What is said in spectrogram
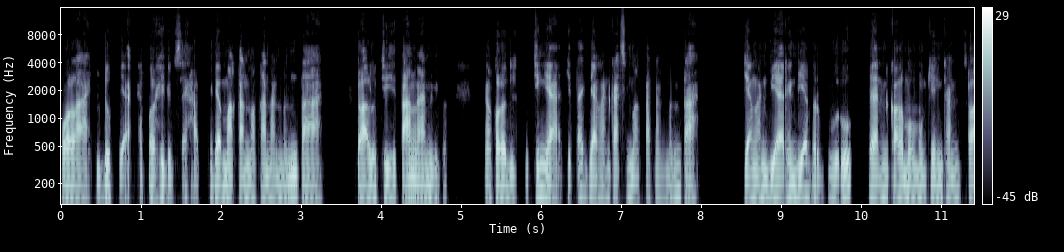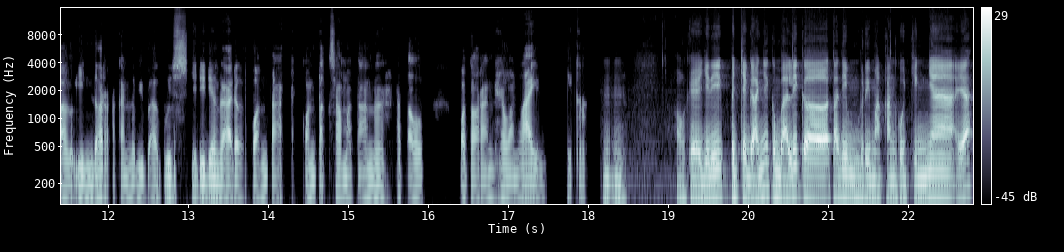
pola hidup ya pola hidup sehat tidak makan makanan mentah selalu cuci tangan gitu nah kalau di kucing ya kita jangan kasih makanan mentah jangan biarin dia berburu dan kalau memungkinkan selalu indoor akan lebih bagus jadi dia nggak ada kontak kontak sama tanah atau kotoran hewan lain gitu mm -mm. Oke, jadi pencegahannya kembali ke tadi memberi makan kucingnya ya.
